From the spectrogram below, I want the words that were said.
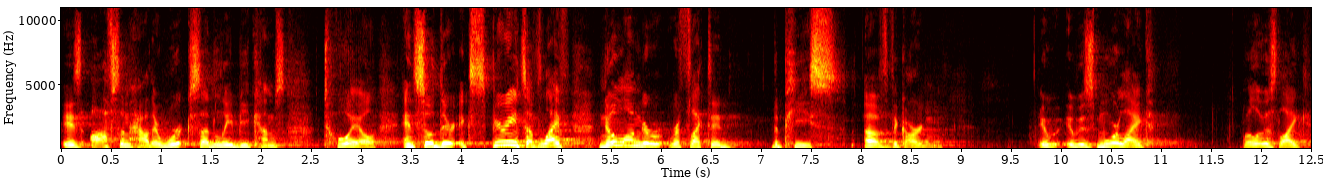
is off somehow. Their work suddenly becomes toil. And so their experience of life no longer reflected the peace of the garden. It, it was more like, well, it was like,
